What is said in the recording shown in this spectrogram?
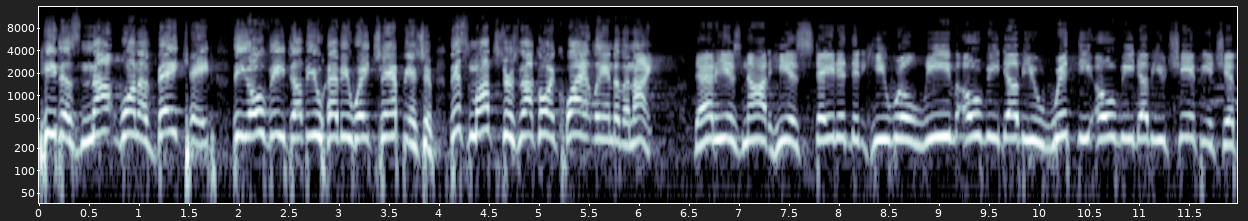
he does not want to vacate the OVW Heavyweight Championship. This monster is not going quietly into the night. That he is not. He has stated that he will leave OVW with the OVW Championship,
